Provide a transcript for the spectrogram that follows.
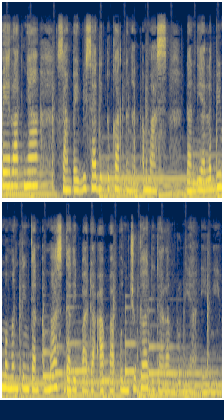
peraknya sampai bisa ditukar dengan emas. Dan dia lebih mementingkan emas daripada apa pun juga di dalam dunia ini.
